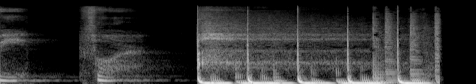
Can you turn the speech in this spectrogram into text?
Three, four.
